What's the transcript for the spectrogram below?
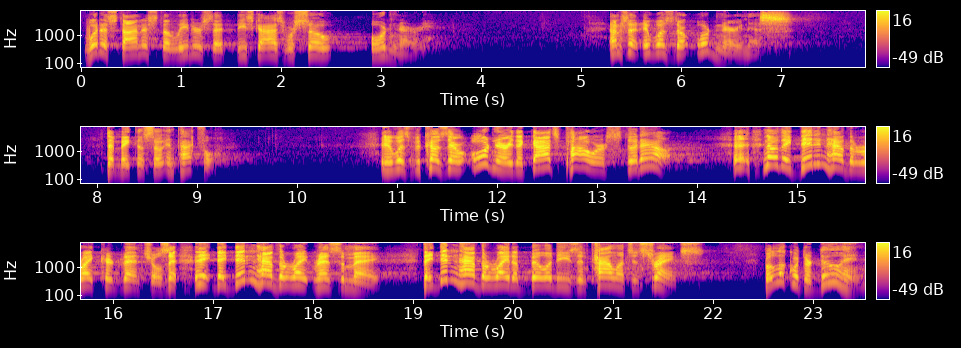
What astonished the leaders that these guys were so ordinary? I understand, it was their ordinariness that make them so impactful. It was because they were ordinary that God's power stood out. Uh, no, they didn't have the right credentials. They, they, didn't have the right resume. They didn't have the right abilities and talents and strengths. But look what they're doing.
